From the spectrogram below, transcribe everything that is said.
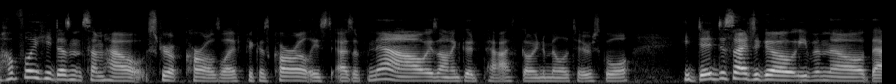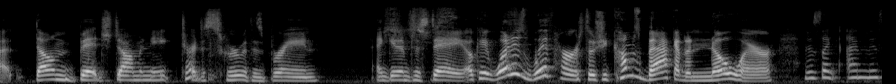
hopefully he doesn't somehow screw up Carl's life because Carl, at least as of now, is on a good path going to military school. He did decide to go, even though that dumb bitch Dominique tried to screw with his brain and get him to stay. Okay, what is with her? So she comes back out of nowhere and is like, I miss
